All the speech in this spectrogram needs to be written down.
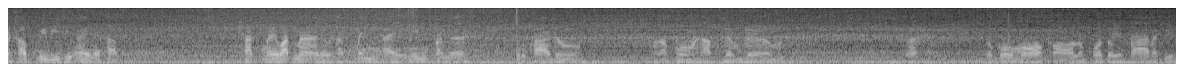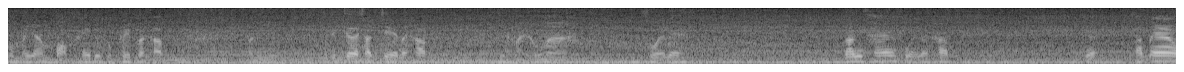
นะครับ VVTi นะครับชักไม่วัดมานะครับ ไม่มีไอไม่มีควันนะ ลูกค้าดูฝากระโปรงนะครับ เดิมๆนะโลโก้มอกอโลโก้โตโยต้าแบบที่ผมพยายามบอกให้ดูทุกคลิปนะครับอันนี้สติ๊กเกอร์ชัดเจนนะครับเนี่ยวไหลลงมาสวยเลยด้านข้างสวยนะครับเนี่ยทับแอล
